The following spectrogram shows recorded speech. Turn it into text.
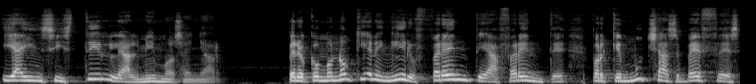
y a insistirle al mismo Señor. Pero como no quieren ir frente a frente, porque muchas veces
